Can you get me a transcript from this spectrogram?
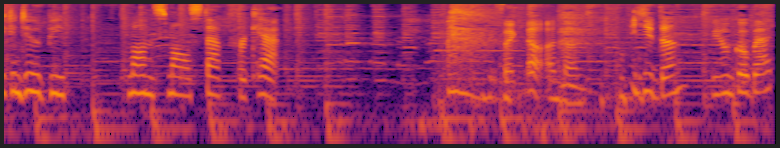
You can do a beep. One small step for cat. He's like, no, I'm done. You done? You don't go back?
